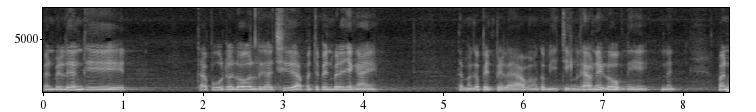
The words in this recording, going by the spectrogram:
เป็นเป็นเรื่องที่ถ้าพูดโดยโลกเหลือเชื่อ มันจะเป็นไปได้ยังไง แต่มันก็เป็นไปแล้วมันก็มีจริงแล้วในโลกนี้นะมัน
